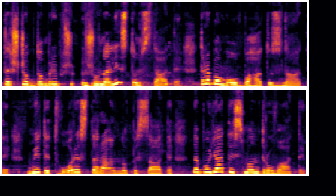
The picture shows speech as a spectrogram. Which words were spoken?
Та щоб добрим журналістом стати, треба мов багато знати, вміти твори старанно писати, не боятись мандрувати.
